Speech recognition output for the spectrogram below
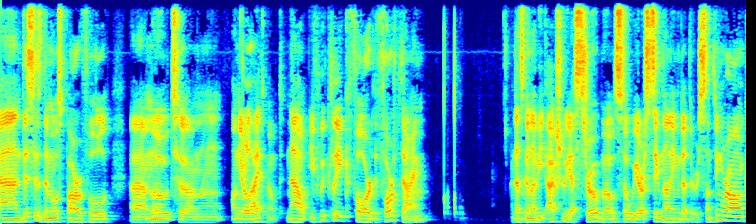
And this is the most powerful uh, mode um, on your Light Mod. Now, if we click for the fourth time, that's gonna be actually a strobe mode, so we are signaling that there is something wrong,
